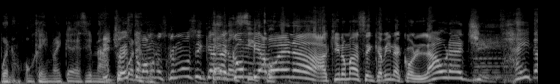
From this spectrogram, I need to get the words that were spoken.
Bueno, ok, no hay que decir nada. Dicho esto, vámonos con música, la cumbia cico. buena. Aquí nomás en cabina con Laura G. Ay, te,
